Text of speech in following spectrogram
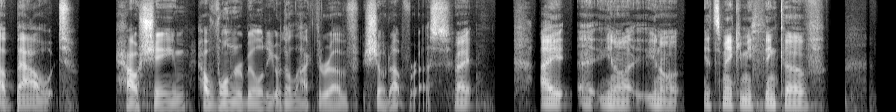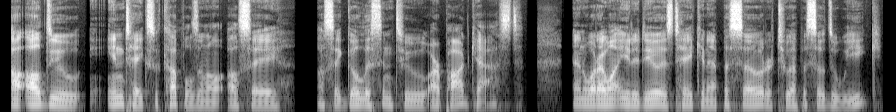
about how shame how vulnerability or the lack thereof showed up for us. Right I, uh, you know, you know, it's making me think of. I'll, I'll do intakes with couples, and I'll, I'll say, I'll say, go listen to our podcast. And what I want you to do is take an episode or two episodes a week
